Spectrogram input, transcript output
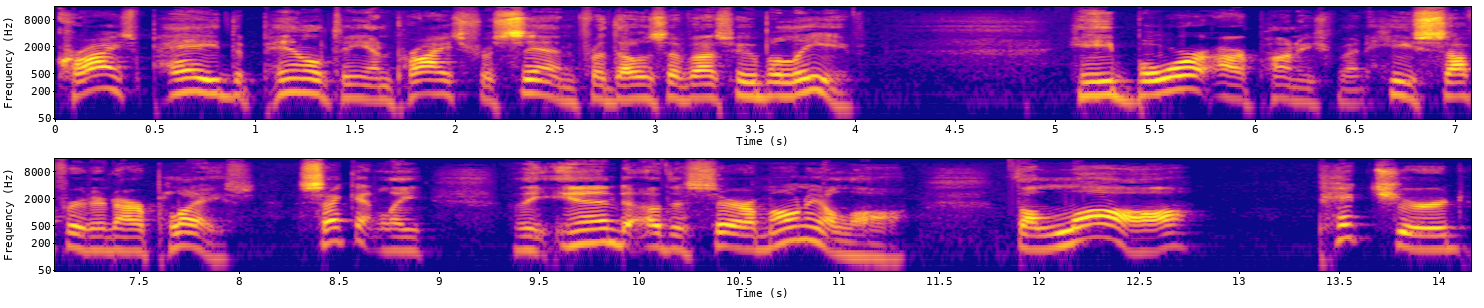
Christ paid the penalty and price for sin for those of us who believe. He bore our punishment, He suffered in our place. Secondly, the end of the ceremonial law. The law pictured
